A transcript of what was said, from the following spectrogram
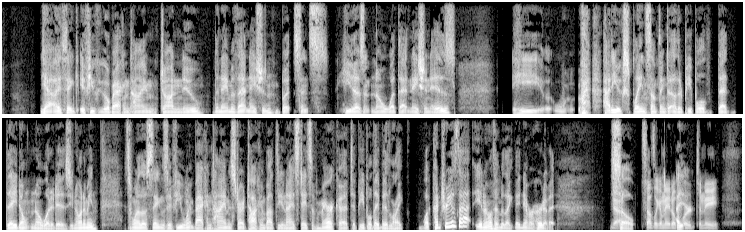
Yeah, I think if you could go back in time, John knew the name of that nation, but since he doesn't know what that nation is, he how do you explain something to other people that they don't know what it is? You know what I mean? It's one of those things if you went back in time and started talking about the United States of America to people they'd been like, "What country is that?" You know, they'd be like they'd never heard of it. Yeah, so sounds like a made up word to me.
